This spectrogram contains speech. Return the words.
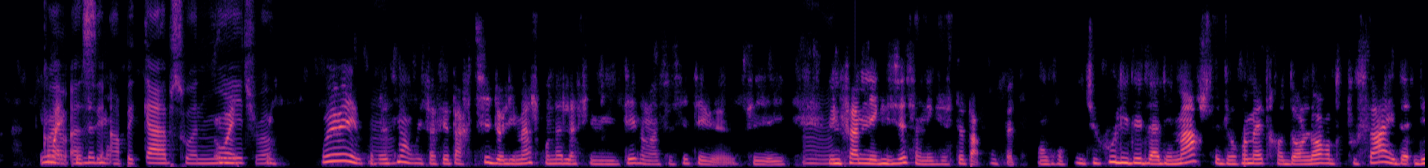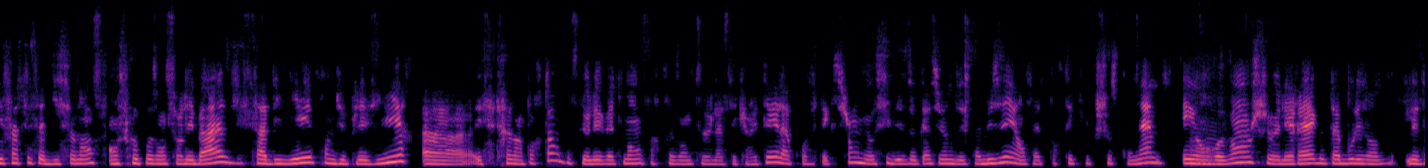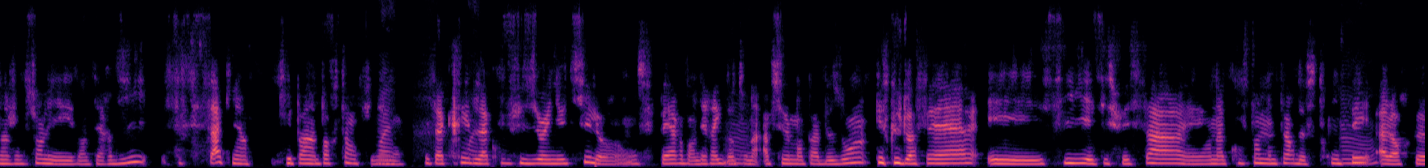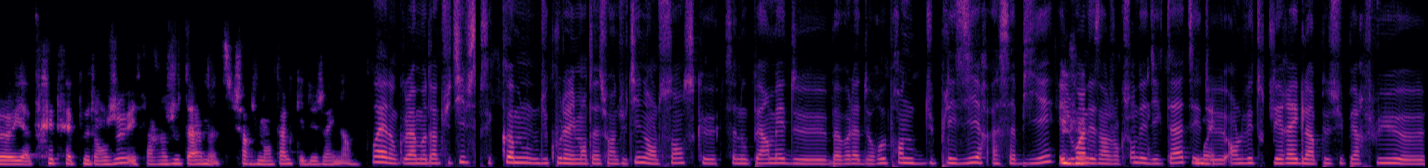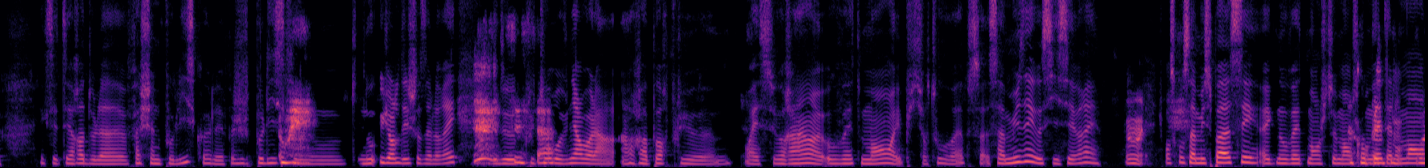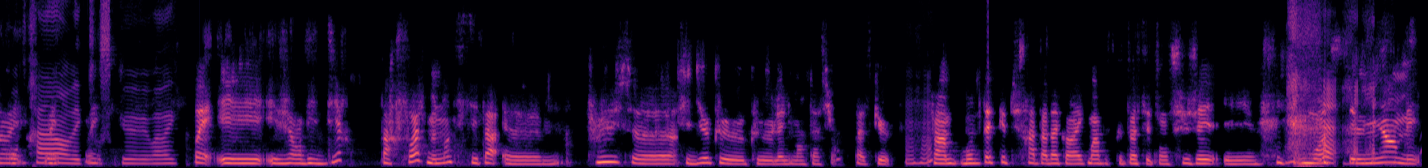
quand Ouais, même assez impeccable, soigné, Ouais, tu vois. oui. Oui, oui, complètement. Oui, ça fait partie de l'image qu'on a de la féminité dans la société. Euh, C'est Mhm. une femme négligée, ça n'existe pas, en fait, en gros. Et du coup, l'idée de la démarche, c'est de remettre dans l'ordre tout ça et d'effacer cette dissonance en se reposant sur les bases, s'habiller, prendre du plaisir. Euh, et c'est très important parce que les vêtements, ça représente la sécurité, la protection, mais aussi des occasions de s'amuser, en fait, porter quelque chose qu'on aime. Et en Mhm. revanche, les règles, tabous, les, in- les injonctions, les interdits, c'est ça qui est, un- qui est pas important finalement. Et ça crée de la confusion inutile. On se perd dans des règles dont Mhm. on n'a absolument pas besoin. Qu'est-ce que je dois faire? Et si et si je fais ça? Et on a constamment peur de se tromper, Mhm. alors qu'il y a très très peu d'enjeux et ça rajoute à notre charge mentale qui est déjà énorme. Ouais, donc la mode intuitive, c'est comme du coup l'alimentation intuitive dans le sens que ça nous permet de, bah voilà, de reprendre du plaisir à s'habiller et loin Mhm. des injonctions, des dictates et Ouais. de enlever toutes les règles un peu superflues, euh, etc. de la fashion police, quoi, la fashion police Ouais. qui, nous, qui nous hurle des choses à l'oreille et de plutôt ça. revenir, voilà, à un rapport plus, euh, ouais, serein euh, aux vêtements et puis surtout, ouais, s'amuser aussi, c'est vrai. Ouais. Je pense qu'on s'amuse pas assez avec nos vêtements justement parce qu'on est tellement Ouais, contraint ouais, avec tout ce que, ouais, ouais. Ouais, et, et j'ai envie de dire, parfois, je me demande si c'est pas euh, plus euh, que, que l'alimentation, parce que, Mhm. enfin, bon, peut-être que tu seras pas d'accord avec moi, parce que toi, c'est ton sujet et moi, c'est le mien, mais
